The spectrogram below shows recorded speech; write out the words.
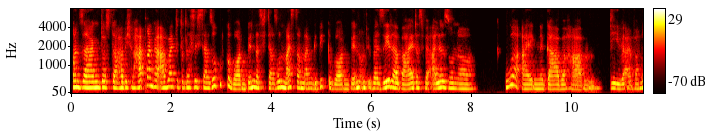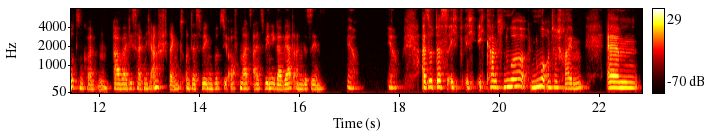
und sagen, dass da habe ich hart dran gearbeitet, dass ich da so gut geworden bin, dass ich da so ein Meister in meinem Gebiet geworden bin und übersehe dabei, dass wir alle so eine ureigene Gabe haben, die wir einfach nutzen könnten. Aber die ist halt nicht anstrengend und deswegen wird sie oftmals als weniger wert angesehen. Ja. Ja, also das, ich, ich, ich kann es nur, nur unterschreiben. Ähm,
